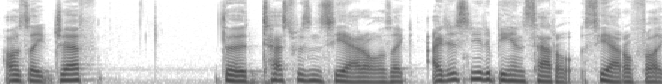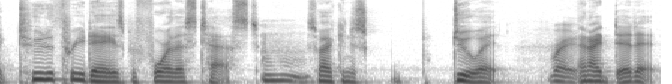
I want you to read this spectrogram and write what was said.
I was like, Jeff, the test was in Seattle. I was like, I just need to be in Seattle, Seattle for like two to three days before this test, mm-hmm. so I can just do it. Right. And I did it.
